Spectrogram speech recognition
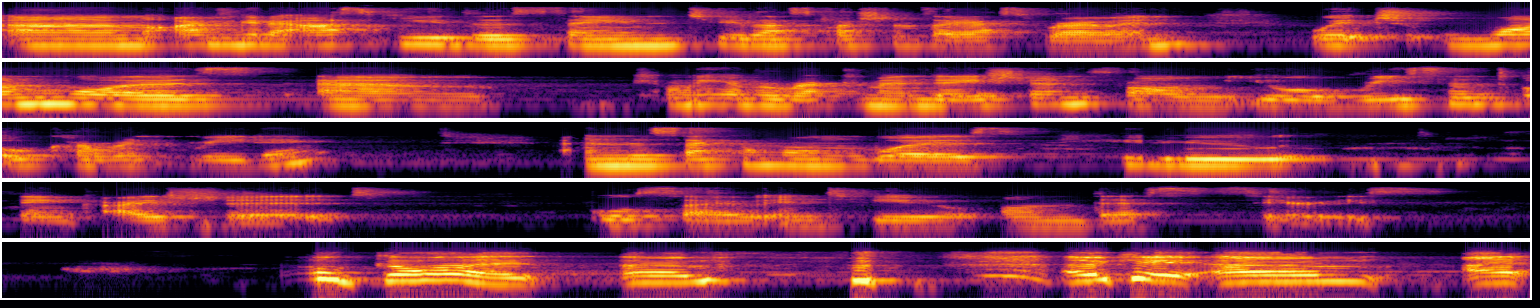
um, I'm going to ask you the same two last questions I asked Rowan. Which one was, um, can we have a recommendation from your recent or current reading? And the second one was, who do you think I should also interview on this series? Oh God. Um, okay. Um, I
